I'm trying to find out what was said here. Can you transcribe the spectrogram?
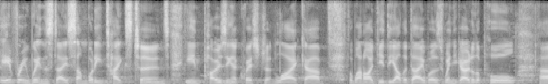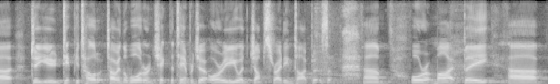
every Wednesday, somebody takes turns in posing a question. Like uh, the one I did the other day was when you go to the pool, uh, do you dip your toe, toe, in the water and check the temperature, or are you a jump straight in type person? Um, or it might be uh,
